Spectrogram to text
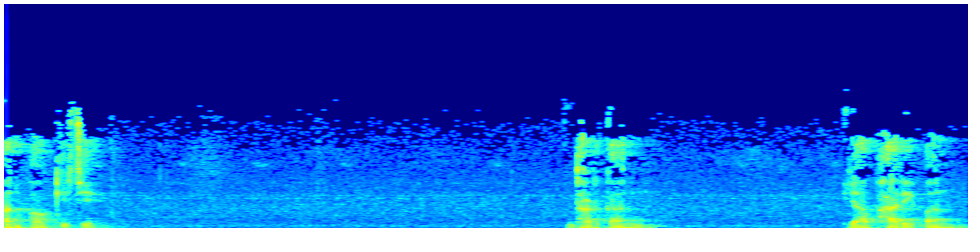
अनुभव कीजिए। धड़कन या भारीपन,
